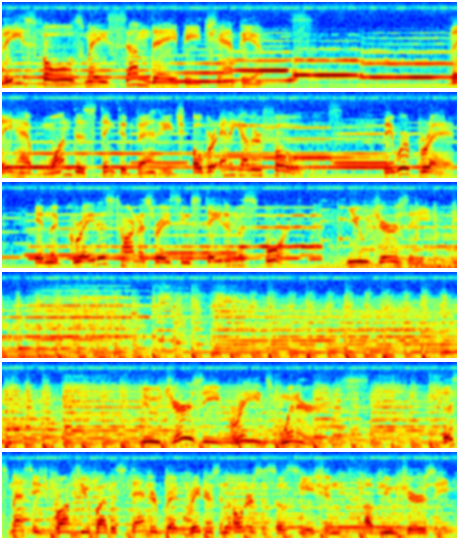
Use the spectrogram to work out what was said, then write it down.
These foals may someday be champions. They have one distinct advantage over any other foals. They were bred in the greatest harness racing state in the sport, New Jersey. New Jersey breeds winners. This message brought to you by the Standardbred Breeders and Owners Association of New Jersey.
